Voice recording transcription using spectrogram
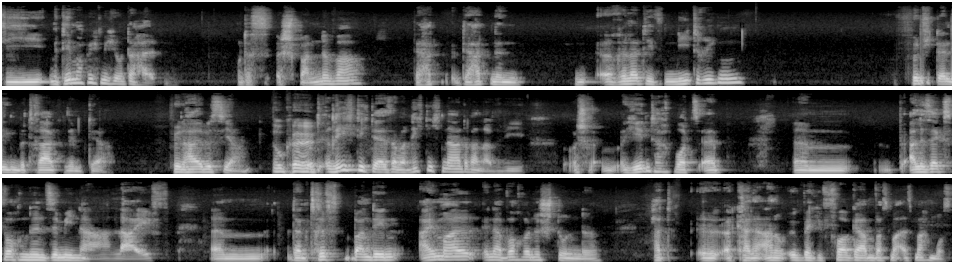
die, mit dem habe ich mich unterhalten. Und das Spannende war, der hat, der hat einen relativ niedrigen fünfstelligen Betrag nimmt der für ein halbes Jahr. Okay. Und richtig, der ist aber richtig nah dran. Also die jeden Tag WhatsApp, ähm, alle sechs Wochen ein Seminar live. Ähm, dann trifft man den einmal in der Woche eine Stunde, hat äh, keine Ahnung, irgendwelche Vorgaben, was man alles machen muss.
